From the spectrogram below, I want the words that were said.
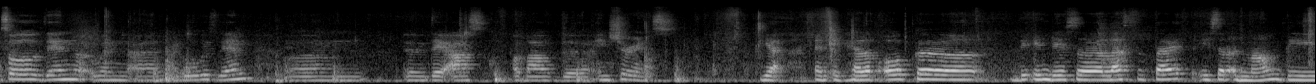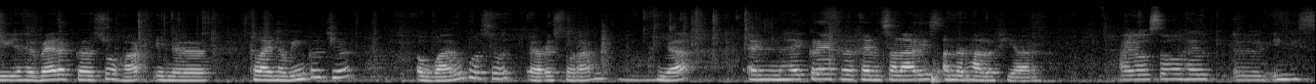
so then when uh, I go with them, um, uh, they ask about the insurance. Ja, en ik help ook eh, de, in deze laatste tijd is er een man die hij werkt eh, zo hard in een kleine winkeltje. Een warung of zo, een restaurant. Ja. En hij kreeg eh, geen salaris anderhalf jaar. I also help an Indisch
